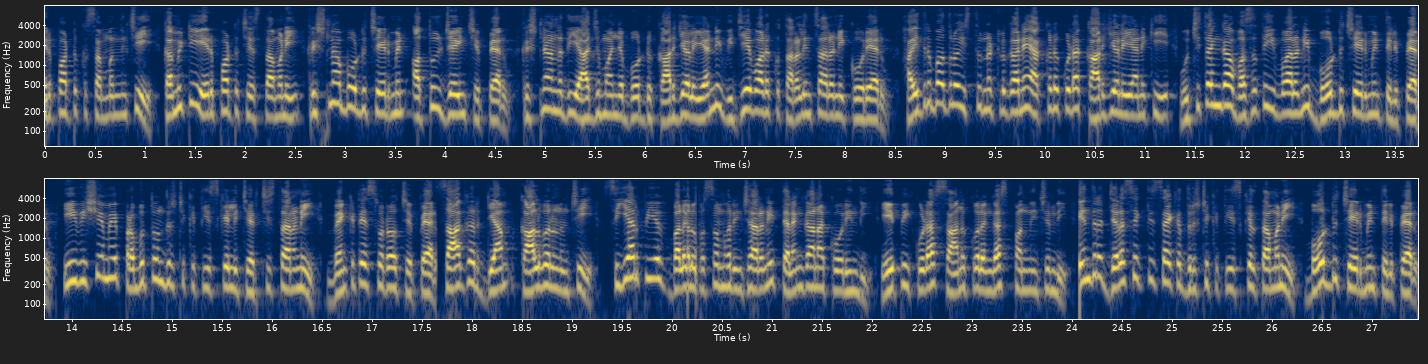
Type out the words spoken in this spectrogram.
ఏర్పాటుకు సంబంధించి కమిటీ ఏర్పాటు చేస్తామని కృష్ణా బోర్డు చైర్మన్ అతుల్ జైన్ చెప్పారు. కృష్ణానది యాజమాన్య బోర్డు కార్యాలయాన్ని విజయవాడకు తరలించాలని కోరారు. హైదరాబాద్లో ఇస్తున్నట్లుగానే అక్కడ కూడా కార్యాలయానికి ఉచితంగా వసతి ఇవ్వాలని బోర్డు చైర్మన్ తెలిపారు. ఈ విషయమై ప్రభుత్వం దృష్టికి తీసుకెళ్ళి చర్చిస్తానని వెంకటేశ్వరరావు చెప్పారు. సాగర్ డ్యాం కాల్వల నుంచి సీఆర్పీఎఫ్ బలగాలు ఉపసంహరించాలని తెలంగాణ కోరింది. ఏపీ కూడా సానుకూలంగా స్పందించింది. కేంద్ర జలశక్తి శాఖ దృష్టికి తీసుకెళ్తామని బోర్డు చైర్మన్ తెలిపారు.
